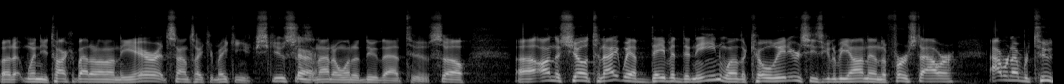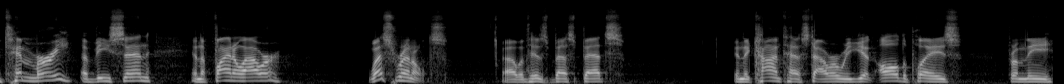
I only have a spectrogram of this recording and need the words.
but when you talk about it on the air, it sounds like you're making excuses, sure. and I don't want to do that too. So, uh, on the show tonight, we have David Dineen, one of the co-leaders. He's going to be on in the first hour. Hour number two, Tim Murray of VSIN. In the final hour, Wes Reynolds uh, with his best bets. In the contest hour, we get all the plays from the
